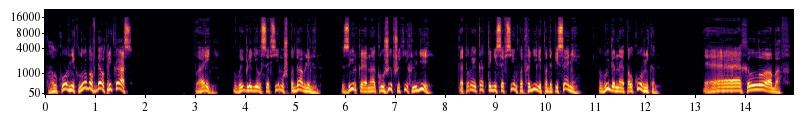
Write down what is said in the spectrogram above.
Полковник Лобов дал приказ. Парень выглядел совсем уж подавленным, зыркая на окруживших их людей, которые как-то не совсем подходили под описание, выданное полковником. «Эх, Лобов!» —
